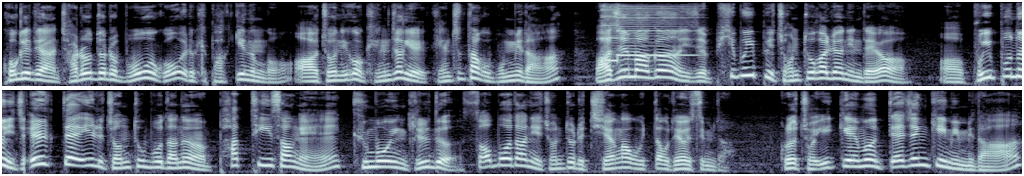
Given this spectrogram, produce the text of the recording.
거기에 대한 자료들을 모으고 이렇게 바뀌는 거. 아, 전 이거 굉장히 괜찮다고 봅니다. 마지막은 이제 PVP 전투 관련인데요. 어, V4는 이제 1대1 전투보다는 파티 이상의 규모인 길드, 서버 단위 전투를 지향하고 있다고 되어 있습니다. 그렇죠. 이 게임은 떼쟁 게임입니다.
